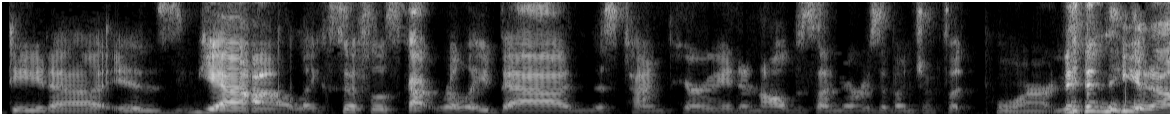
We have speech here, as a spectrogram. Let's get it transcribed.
data is yeah like syphilis got really bad in this time period and all of a sudden there was a bunch of foot porn and you know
